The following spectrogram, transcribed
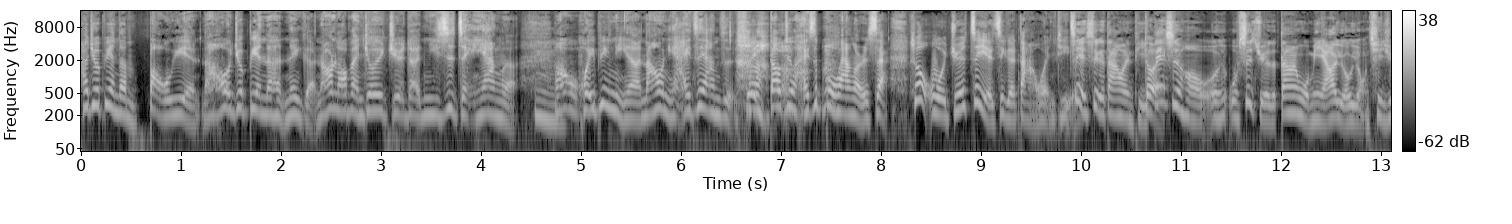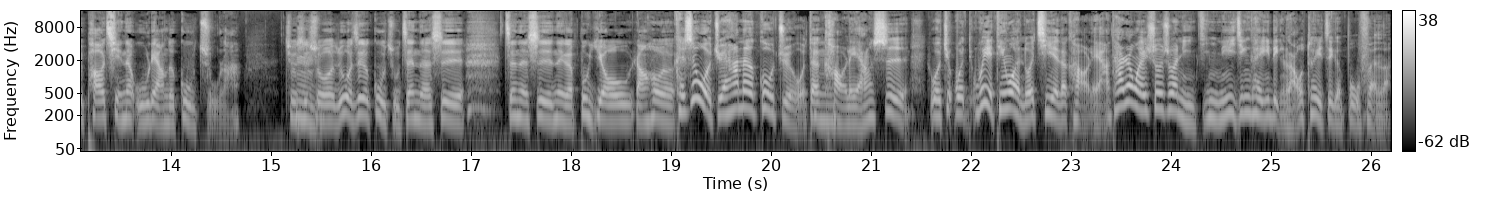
他就变得很抱怨，然后就变得很那个，然后老板就会觉得你是怎样了，然后回聘你了，然后你还这样子，所以 到最后还是不欢而散。所以我觉得这也是一个大问题，这也是一个大问题。但是哈，我我是觉得，当然我们也要有勇气去抛弃那无良的雇主啦。就是说，如果这个雇主真的是真的是那个不优，然后，可是我觉得他那个雇主的考量是，我就我我也听过很多企业的考量，他认为说说你你已经可以领劳退这个部分了，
